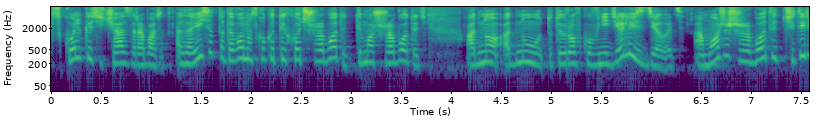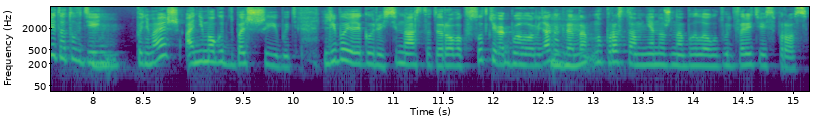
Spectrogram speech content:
Сколько сейчас зарабатывает? А зависит от того, насколько ты хочешь работать. Ты можешь работать одно, одну татуировку в неделю сделать, а можешь работать 4 тату в день, понимаешь? Они могут большие быть. Либо, я говорю, 17 татуировок в сутки, как было у меня когда-то. Ну, просто мне нужно было удовлетворить весь спрос.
